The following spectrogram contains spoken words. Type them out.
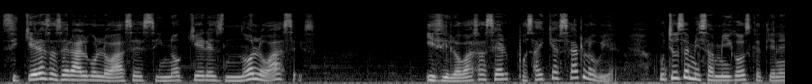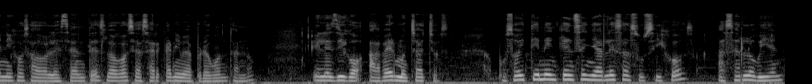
si quieres hacer algo lo haces, si no quieres no lo haces. Y si lo vas a hacer, pues hay que hacerlo bien. Muchos de mis amigos que tienen hijos adolescentes luego se acercan y me preguntan, ¿no? Y les digo, a ver muchachos, pues hoy tienen que enseñarles a sus hijos a hacerlo bien.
